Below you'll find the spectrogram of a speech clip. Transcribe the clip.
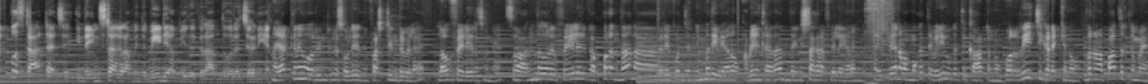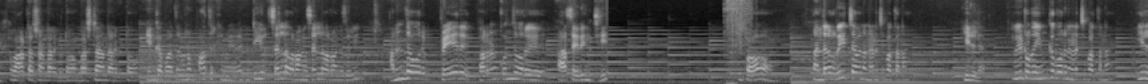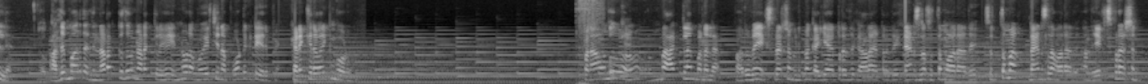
எப்போ ஸ்டார்ட் ஆச்சு இந்த இன்ஸ்டாகிராம் இந்த மீடியா மீது இருக்கிற அந்த ஒரு ஜேர்னி நான் ஏற்கனவே ஒரு இன்டர்வியூ சொல்லியிருந்தேன் ஃபர்ஸ்ட் இன்டர்வியூல லவ் ஃபெயிலியர் சொன்னேன். ஸோ அந்த ஒரு ஃபெயிலியருக்கு அப்புறம் தான் நான் சரி கொஞ்சம் நிம்மதி வேணும் அப்படிங்கிறத தான் இந்த இன்ஸ்டாகிராம் ஃபெயில இறங்குது இப்படியே நம்ம முகத்தை வெளிமுகத்துக்கு காட்டணும். ஒரு ரீச் கிடைக்கணும். இப்போ நான் பார்த்துருக்கோமே. ஆட்டோ ஸ்டாண்டாக இருக்கட்டும் பஸ் ஸ்டாண்டாக இருக்கட்டும் எங்கே பார்த்துருக்கோம். பார்த்துருக்கோமே டிவி செல்ல வருவாங்க செல்ல வருவாங்க சொல்லி அந்த ஒரு பேர் வரணும்னு கொஞ்சம் ஒரு ஆசை இருந்துச்சு. இப்போ அந்த அளவு ரீச் ஆகணும்னு நினச்சி பார்த்தேன்னா இல்லை. வீட்டோட இன்கம் வரும் நினச்சி பார்த்தேன்னா இல்லை. அது மாதிரி தான் இது நடக்குதோ நடக்கலையோ என்னோட முயற்சி நான் போட்டுக்கிட்டே இருப்பேன். கிடைக்கிற வரைக்கும் போடுவேன் இப்போ நான் வந்து. ரொம்ப ஆக்ட்லாம் பண்ணல. வருவேன் எக்ஸ்பிரஷன் கொடுப்பேன் கையாட்டுறது காலாட்டுறது டான்ஸ்லாம் சுத்தமாக வராது. சுத்தமாக டான்ஸ்லாம் வராது. அந்த எக்ஸ்பிரஷன்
